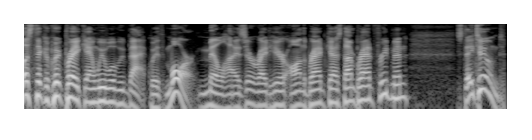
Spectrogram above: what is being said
Let's take a quick break and we will be back with more Millhiser right here on the BradCast. I'm Brad Friedman. Stay tuned.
